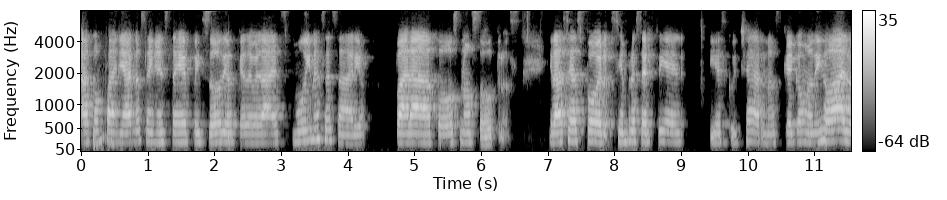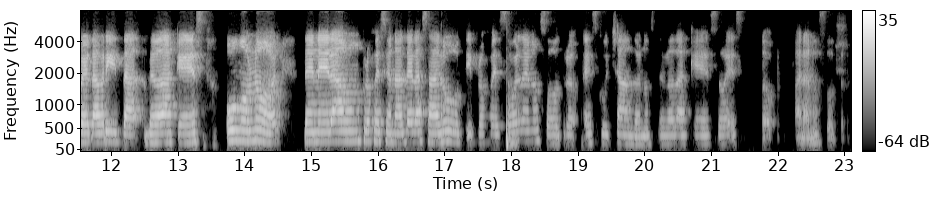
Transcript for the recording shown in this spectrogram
acompañarnos en este episodio que de verdad es muy necesario para todos nosotros. Gracias por siempre ser fiel y escucharnos, que como dijo Albert ahorita, de verdad que es un honor tener a un profesional de la salud y profesor de nosotros escuchándonos, de verdad que eso es top para nosotros.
